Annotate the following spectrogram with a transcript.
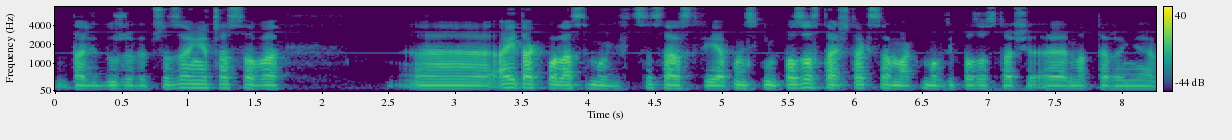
dali duże wyprzedzenie czasowe. E, A i tak Polacy mogli w cesarstwie japońskim pozostać, tak samo jak mogli pozostać e, na terenie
